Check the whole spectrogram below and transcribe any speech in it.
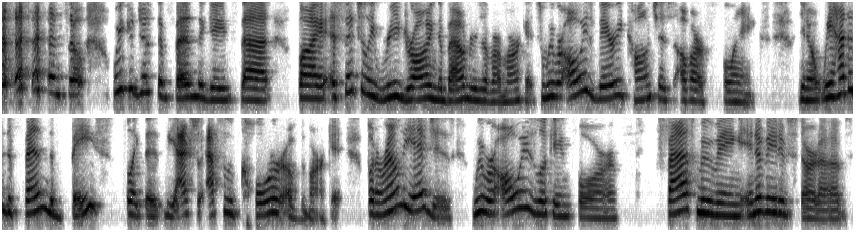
and so we could just defend against that by essentially redrawing the boundaries of our market. So we were always very conscious of our flanks. You know, we had to defend the base, like the, the actual absolute core of the market. But around the edges, we were always looking for fast moving, innovative startups,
